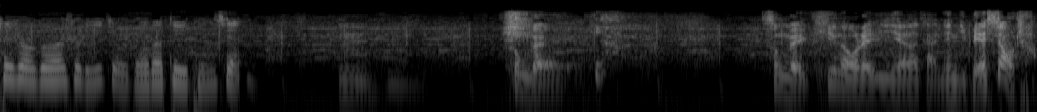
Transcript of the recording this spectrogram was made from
这首歌是李玖哲的《地平线》。嗯，送给 送给 Kino 这一年的感情，你别笑场，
